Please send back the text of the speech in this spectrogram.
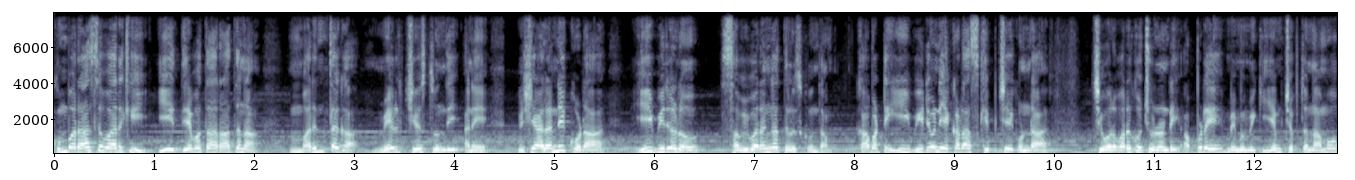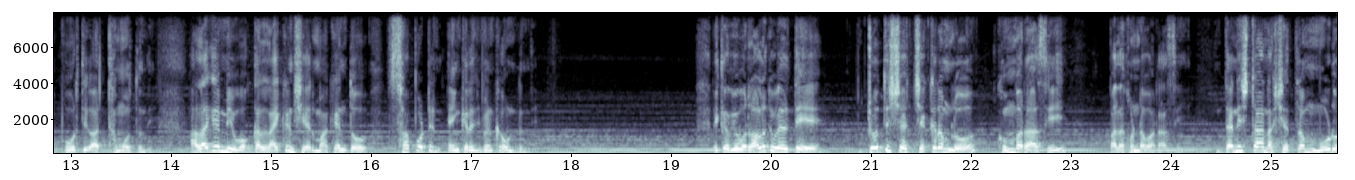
కుంభరాశి వారికి ఈ దేవతారాధన మరింతగా మేలు చేస్తుంది అనే విషయాలన్నీ కూడా ఈ వీడియోలో సవివరంగా తెలుసుకుందాం. కాబట్టి ఈ వీడియోని ఎక్కడా స్కిప్ చేయకుండా చివరి వరకు చూడండి. అప్పుడే మేము మీకు ఏం చెప్తున్నామో పూర్తిగా అర్థమవుతుంది. అలాగే మీ ఒక్క లైక్ అండ్ షేర్ మాకెంతో సపోర్ట్ అండ్ ఎంకరేజ్మెంట్గా ఉంటుంది. ఇక వివరాలకు వెళ్తే జ్యోతిష చక్రంలో కుంభరాశి పదకొండవ రాశి. ధనిష్ట నక్షత్రం మూడు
